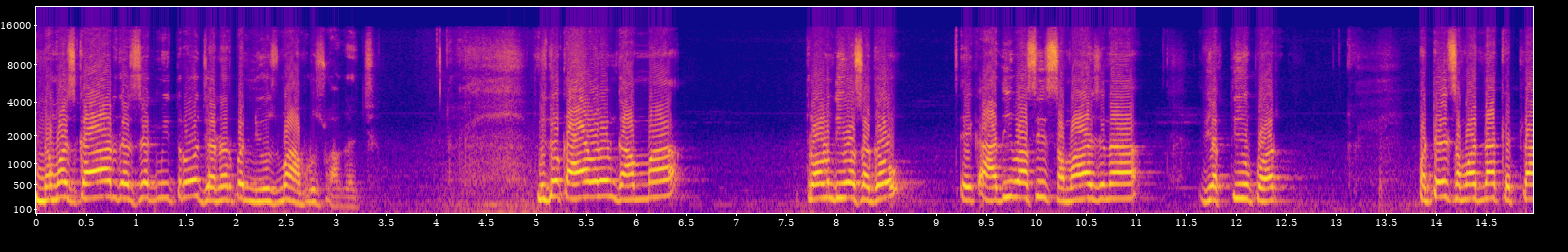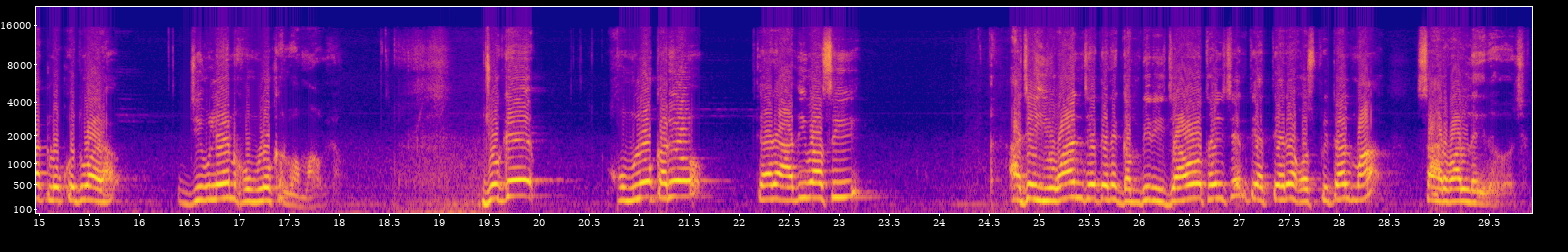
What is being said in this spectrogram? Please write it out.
નમસ્કાર દર્શક મિત્રો જનરપન ન્યૂઝમાં આપણું સ્વાગત છે. મિત્રો, કાયાવરણ ગામમાં ત્રણ દિવસ અગાઉ એક આદિવાસી સમાજના વ્યક્તિ ઉપર પટેલ સમાજના કેટલાક લોકો દ્વારા જીવલેણ હુમલો કરવામાં આવ્યો. જોકે હુમલો કર્યો ત્યારે આદિવાસી આ જે યુવાન છે, તેને ગંભીર ઈજાઓ થઈ છે ને તે અત્યારે હોસ્પિટલમાં સારવાર લઈ રહ્યો છે.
